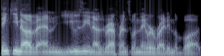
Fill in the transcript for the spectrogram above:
thinking of and using as reference when they were writing the book.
